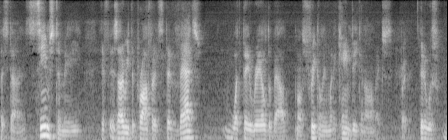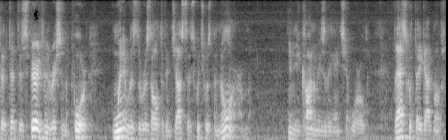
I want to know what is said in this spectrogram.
that's done. It seems to me, if as I read the prophets, that that's what they railed about most frequently when it came to economics. Right. That it was that, that the disparity between the rich and the poor, when it was the result of injustice, which was the norm in the economies of the ancient world, that's what they got most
